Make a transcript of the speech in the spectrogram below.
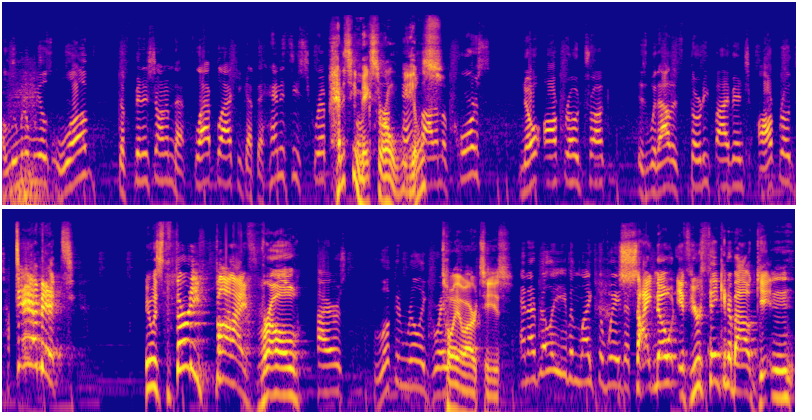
aluminum wheels. Love the finish on them. That flat black. You got the Hennessey script. Hennessey makes their own wheels. Bottom, of course. No off-road truck is without its 35-inch off-road. Damn it! It was 35, bro. Tires looking really great. Toyo RTs. And I really even like the way that. Side note: If you're thinking about getting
